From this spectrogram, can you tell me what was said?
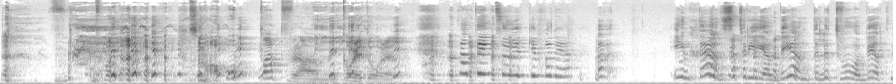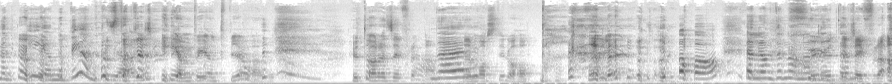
Som har hoppat fram i korridoren. Jag har tänkt så mycket på det. Inte ens trebent eller tvåbent, men enbent björn. Stackars enbent björn. Hur tar den sig fram? Nej. Den måste ju då hoppa. Ja, eller om det någon har en Skjuter liten, sig fram.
